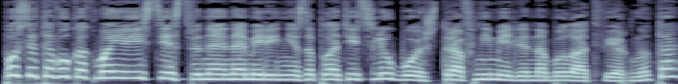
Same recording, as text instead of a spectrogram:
После того, как мое естественное намерение заплатить любой штраф немедленно было отвергнуто,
